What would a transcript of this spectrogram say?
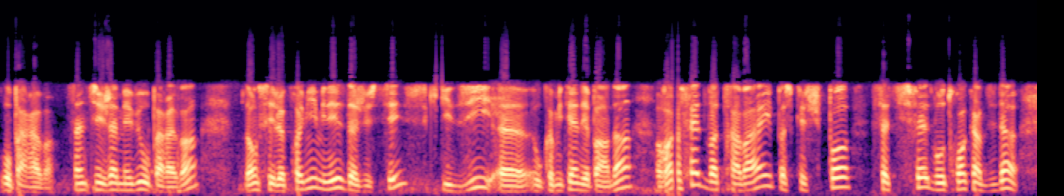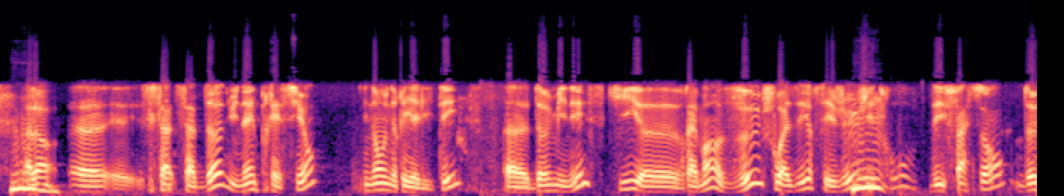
auparavant. Ça ne s'est jamais vu auparavant. Donc c'est le premier ministre de la Justice qui dit euh, au comité indépendant refaites votre travail parce que je suis pas satisfait de vos trois candidats. Mmh. Alors euh, ça, ça donne une impression, sinon une réalité, euh, d'un ministre qui euh, vraiment veut choisir ses juges et mmh. trouve des façons de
